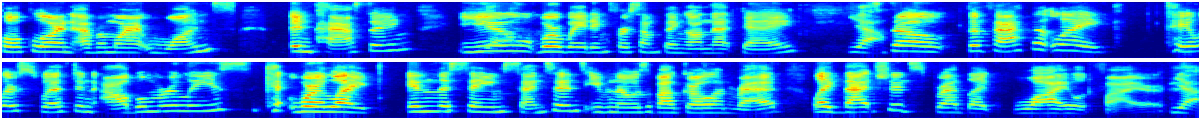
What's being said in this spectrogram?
folklore and Evermore at once in passing, you Yeah. were waiting for something on that day. yeah So the fact that like Taylor Swift and album release were like in the same sentence, even though it was about Girl in Red, like that should spread like wildfire. Yeah.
